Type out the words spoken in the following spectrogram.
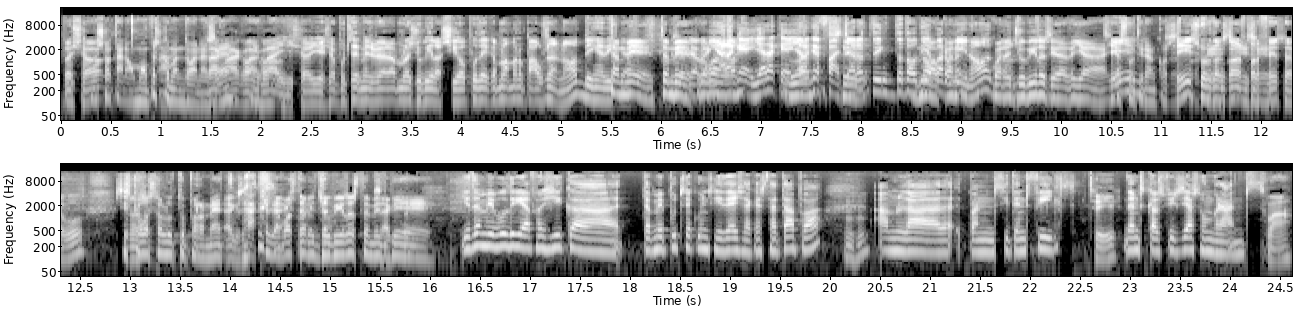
Però això, això tant en homes com en dones. clar, eh? Clar, clar, clar. I, això, I això potser més a veure amb la jubilació, poder que amb la menopausa, no? Et vinc a dir També, que, també. Que, però I ara què? I ara què? I ara què faig? Ara tinc tot el dia no, per quan, mi, no? Quan et Doncs- jubiles ja, ja, Sí? ja sortiran coses Sí, per surten fer. coses per fer, segur. Si és No que la sé. salut t'ho permet. Exacte, llavors quan et jubiles també et ve... Jo també voldria afegir que també potser coincideix aquesta etapa amb la, quan si tens fills, Sí. doncs que els fills ja són grans, Clar.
